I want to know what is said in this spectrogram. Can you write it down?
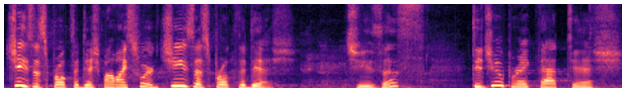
Jesus broke the dish, Mom, I swear, Jesus broke the dish. Jesus, did you break that dish?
